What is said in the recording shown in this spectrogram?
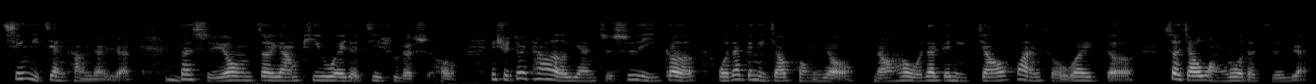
心理健康的人，在使用这样 PUA 的技术的时候，也许对他而言只是一个我在跟你交朋友，然后我在跟你交换所谓的社交网络的资源，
